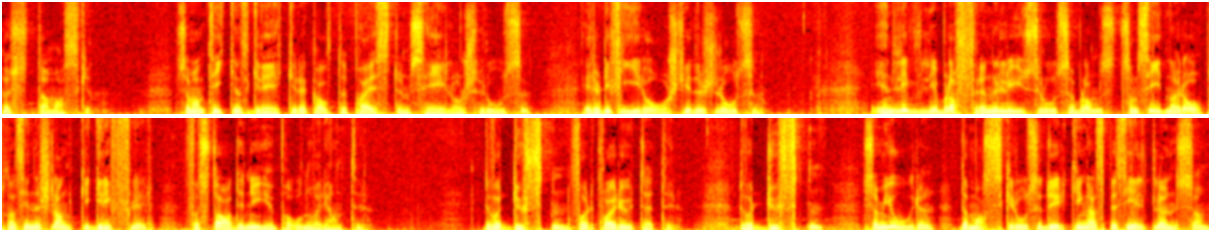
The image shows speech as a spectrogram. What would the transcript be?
høstdamasken, som antikkens grekere kalte paestums helårsrose, eller de fire årstiders rose. En livlig blafrende lysrosa blomst som siden har åpna sine slanke grifler for stadig nye pollenvarianter. Det var duften folk var ute etter. Det var duften som gjorde damaskrosedyrkinga spesielt lønnsom.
